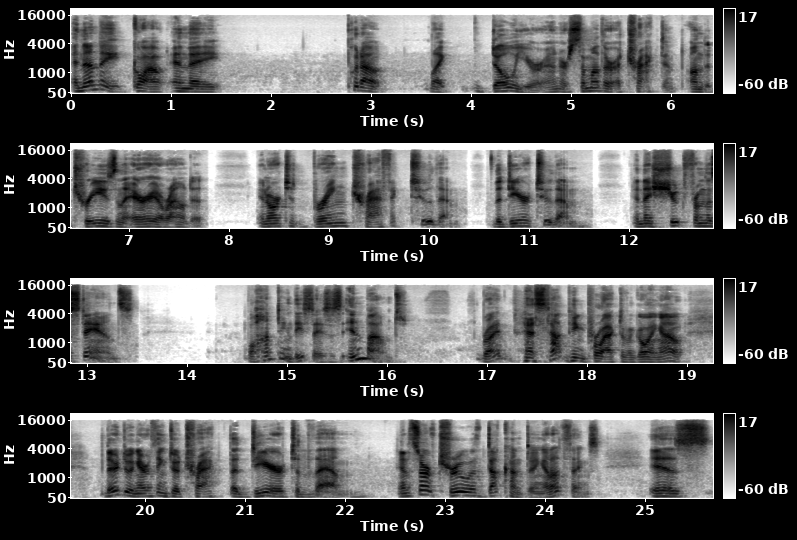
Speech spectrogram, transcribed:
And then they go out and they put out like doe urine or some other attractant on the trees in the area around it in order to bring traffic to them, the deer to them. And they shoot from the stands. Well, hunting these days is inbound, right? It's not being proactive and going out. They're doing everything to attract the deer to them. And it's sort of true with duck hunting and other things. Is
